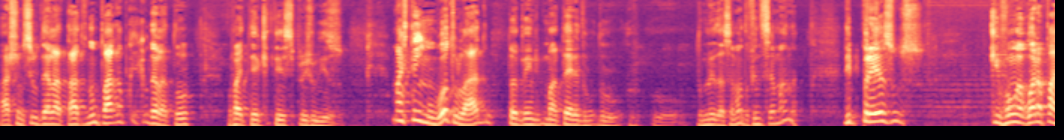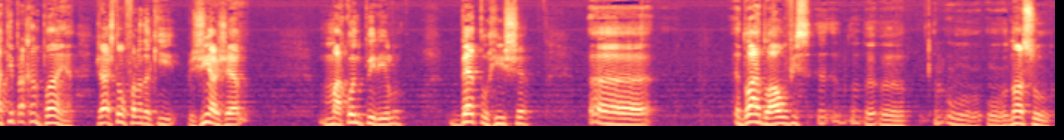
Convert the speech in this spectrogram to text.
acham que se o delatado não paga, por que o delator vai ter que ter esse prejuízo? Mas tem um outro lado, também matéria do, do, do, do meio da semana, do fim de semana, de presos que vão agora partir para a campanha. Já estão falando aqui Ginhagelo, Marconi Perillo, Beto Richa, uh, Eduardo Alves, uh, uh, o, o, nosso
